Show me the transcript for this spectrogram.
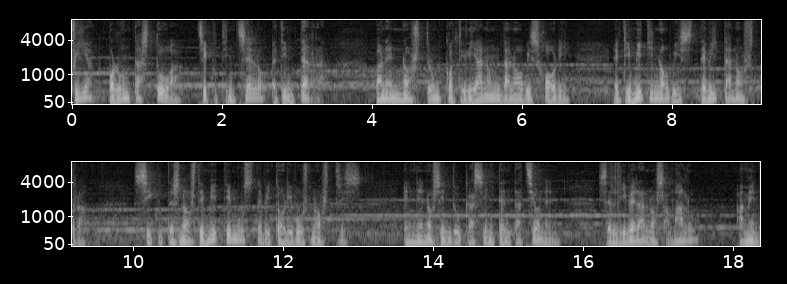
fiat voluntas tua, sicut in cielo et in terra, panem nostrum quotidianum da nobis hori, et imiti nobis de vita nostra, sicut es nos dimittimus de vitoribus nostris, et ne nos inducas in tentationem, sed libera nos a malo. Amen.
